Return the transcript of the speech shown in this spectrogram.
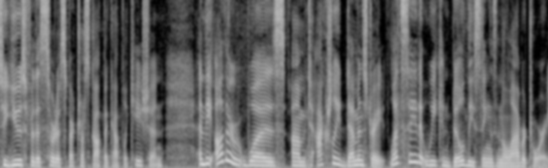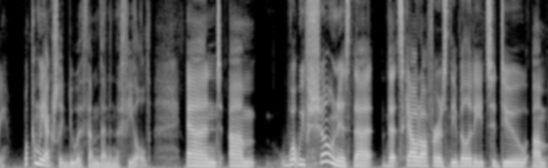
to use for this sort of spectroscopic application. And the other was um, to actually demonstrate let's say that we can build these things in the laboratory. What can we actually do with them then in the field? And um, what we've shown is that, that Scout offers the ability to do um,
